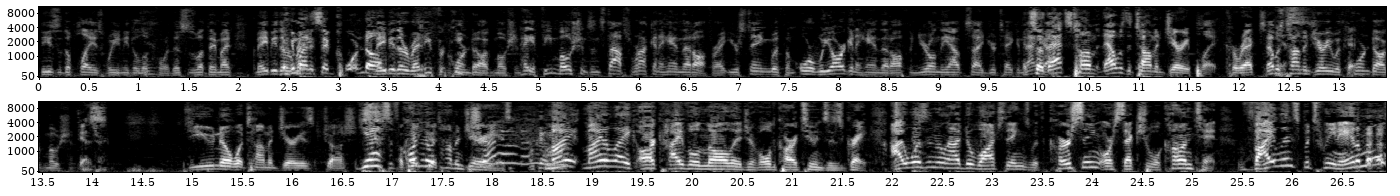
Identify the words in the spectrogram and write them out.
these are the plays where you need to look for. This is what they might. Maybe they're They might ready- have said corn dog. Maybe they're ready for corn dog motion. Hey, if he motions and stops, we're not going to hand that off, right? You're staying with them, or we are going to hand that off, and you're on the outside. You're taking that. so guy. that's Tom. That was the Tom and Jerry play, correct? that was Yes. Tom and Jerry with Okay. corn dog motion. Yes. Do you know what Tom and Jerry is, Josh? Yes, of Okay, course I know what. Tom and Jerry Shut is. up. Okay, my my like archival knowledge of old cartoons is great. I wasn't allowed to watch things with cursing or sexual content. Violence between animals,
